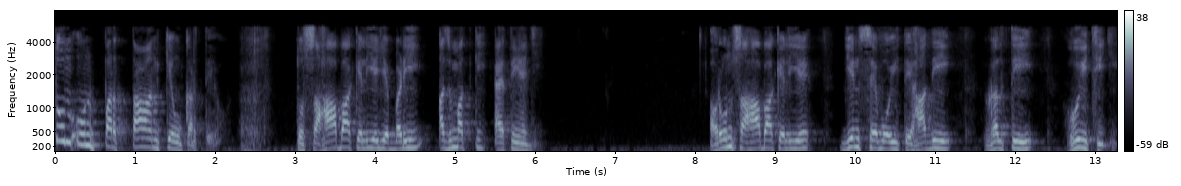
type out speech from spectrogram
تم ان پر تان کیوں کرتے ہو؟ تو صحابہ کے لیے یہ بڑی عظمت کی ایتے ہیں جی۔ اور ان صحابہ کے لیے جن سے وہ اتحادی غلطی ہوئی تھی جی۔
